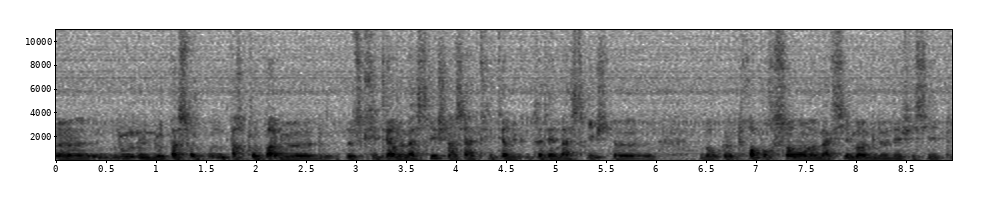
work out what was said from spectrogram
nous, ne, partons pas de, ce critère de Maastricht, hein. c'est un critère du traité de Maastricht, donc 3% maximum de déficit,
